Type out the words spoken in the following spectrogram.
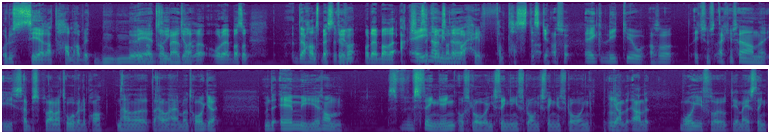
Og du ser at han har blitt mye tryggere. Og det er bare sånn Det er hans beste film, var og det er bare actionsekvensene er bare helt fantastiske. Altså, jeg liker jo altså, Jeg syns actionscenene i Sebs Spiderman 2 er veldig bra. det her, det her, med toget. Men det er mye sånn svinging og slåing, svinging, slåing, svinging, slåing. I Mm. alle, alle og i for The Amazing.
